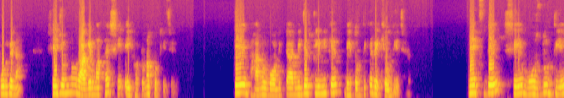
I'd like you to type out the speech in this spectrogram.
করবে না। সেই জন্য রাগের মাথায় সে এই ঘটনা ঘটিয়েছিল। সে ভানুর বডিটা নিজের ক্লিনিকের ভেতর দিকে রেখেও দিয়েছিল। নেক্সট ডে সে মজদুর দিয়ে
